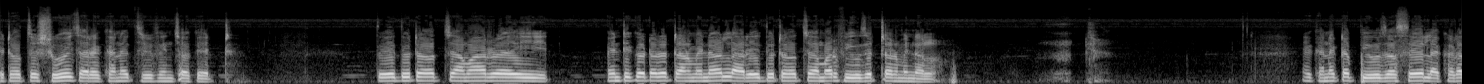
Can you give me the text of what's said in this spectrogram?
এটা হচ্ছে সুইচ আর এখানে থ্রি পিন চকেট তো এই দুটো হচ্ছে আমার এই ইন্ডিকেটরের টার্মিনাল আর এই দুটো হচ্ছে আমার ফিউজের টার্মিনাল এখানে একটা পিউজ আছে, লেখাটা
